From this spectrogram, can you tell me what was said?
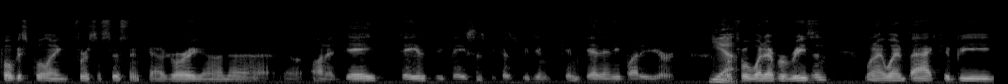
focus pulling first assistant category on a on a day daily basis because we didn't, didn't get anybody or yeah. for whatever reason. When I went back to be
